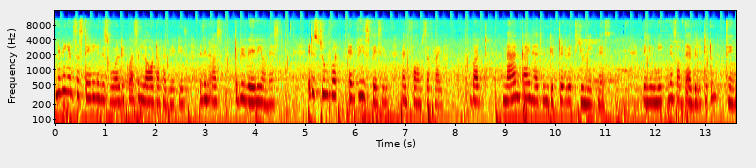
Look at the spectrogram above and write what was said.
Living and sustaining in this world requires a lot of abilities within us to be very honest. It is true for every species and forms of life. But mankind has been gifted with uniqueness the uniqueness of the ability to think.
